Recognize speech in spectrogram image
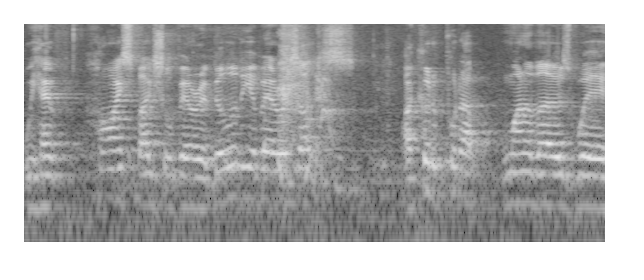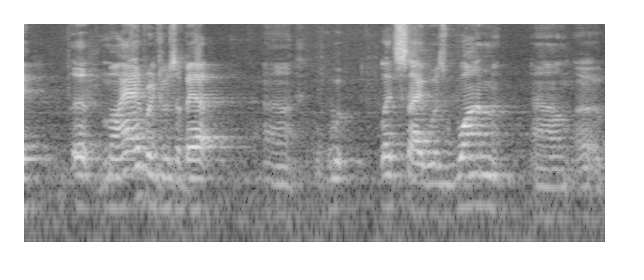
We have high spatial variability of our results. I could have put up one of those where uh, my average was about, uh, let's say, was one um,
